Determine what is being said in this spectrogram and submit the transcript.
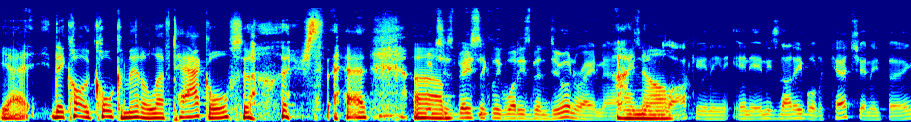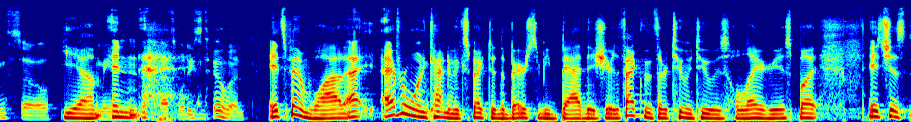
yeah, they call it Cole Kmet a left tackle, so there's that. Um, Which is basically what he's been doing right now. I he's know blocking, and, and, and, he's not able to catch anything. So yeah, I mean, and that's what he's doing. It's been wild. I, everyone kind of expected the Bears to be bad this year. The fact that they're two and two is hilarious, but it's just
